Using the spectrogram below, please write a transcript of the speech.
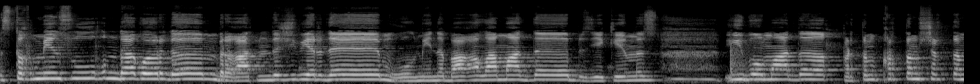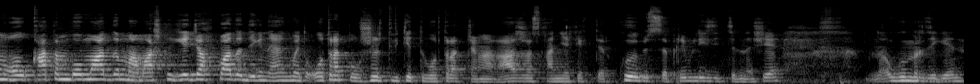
ыстығы мен суығын да көрдім бір қатынды жібердім ол мені бағаламады біз екеуміз үй болмадық біртім қыртым шырттым ол қатын болмады мамашкаге жақпады деген әңгіме отырады. Ол жертвить етіп отырады жаңағы ажырасқан еркектер. Көбісі приблизительно ше өмір деген.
